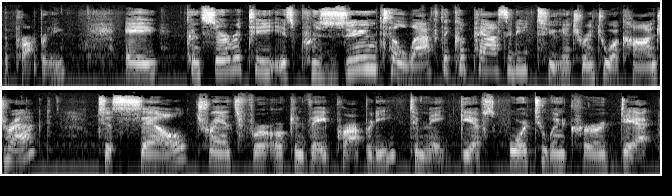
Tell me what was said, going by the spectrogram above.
the property, a conservatee is presumed to lack the capacity to enter into a contract, to sell, transfer, or convey property, to make gifts, or to incur debt,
